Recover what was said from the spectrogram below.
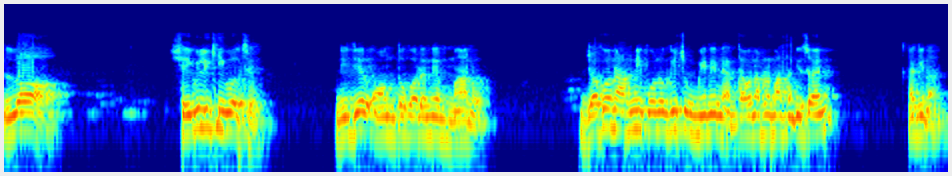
ল, সেইগুলি কি বলছে? নিজের অন্তকরণে মানো। যখন আপনি কোনো কিছু মেনে নেন, তখন আপনার মাথা নিচু হয় না? হ্যাঁ কি না?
